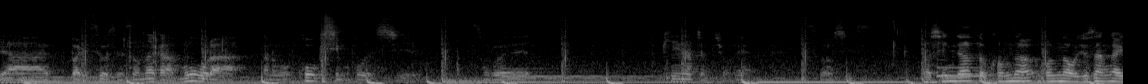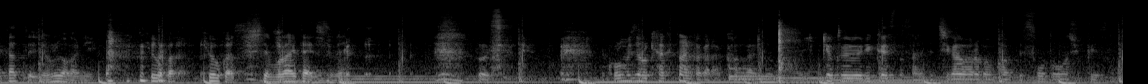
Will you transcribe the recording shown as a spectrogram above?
やーやっぱりそうですね。そのなんかモーラーあの好奇心もそうですしそれ気になっちゃうんでしょうね。素晴らしいです。まあ死んだ後こんなこんなおじさんがいたって世の中に評価 評価してもらいたいですね。そうですよね。この店の客単価から考えると1曲リクエストされて違うアルバム買うって相当な出費ですよね、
